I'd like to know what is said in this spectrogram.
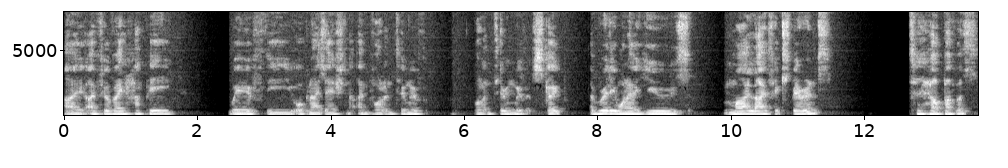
I, I feel very happy with the organisation that I'm volunteering with, volunteering with at Scope. I really want to use my life experience to help others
